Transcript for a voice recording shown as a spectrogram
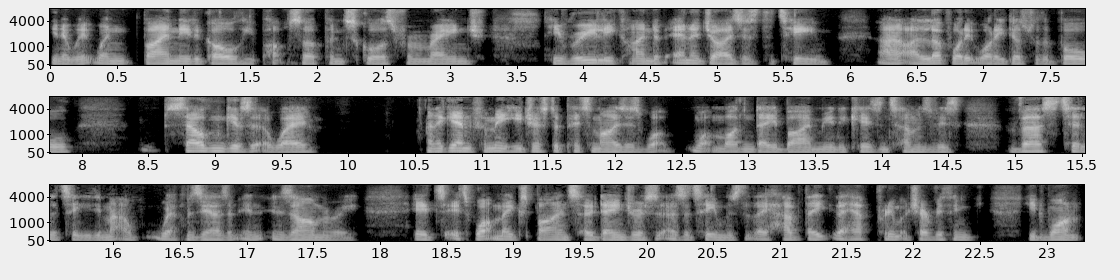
You know, when Bayern need a goal, he pops up and scores from range. He really kind of energizes the team. Uh, I love what it what he does with the ball. Seldom gives it away. And again, for me, he just epitomizes what, what modern day Bayern Munich is in terms of his versatility, the amount of weapons he has in, in, his armory. It's it's what makes Bayern so dangerous as a team is that they have they, they have pretty much everything you'd want.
